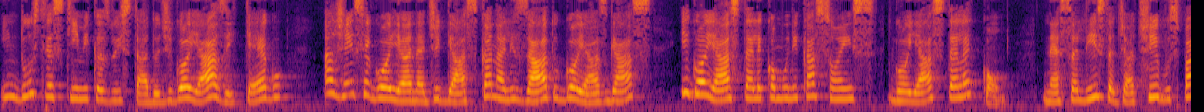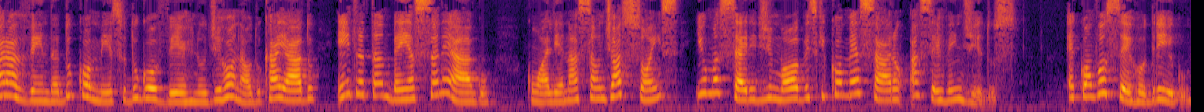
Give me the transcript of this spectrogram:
Indústrias Químicas do Estado de Goiás, IQEGO, Agência Goiana de Gás Canalizado, Goiás Gás, e Goiás Telecomunicações, Goiás Telecom. Nessa lista de ativos para a venda do começo do governo de Ronaldo Caiado entra também a Saneago, com alienação de ações e uma série de imóveis que começaram a ser vendidos. É com você, Rodrigo.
